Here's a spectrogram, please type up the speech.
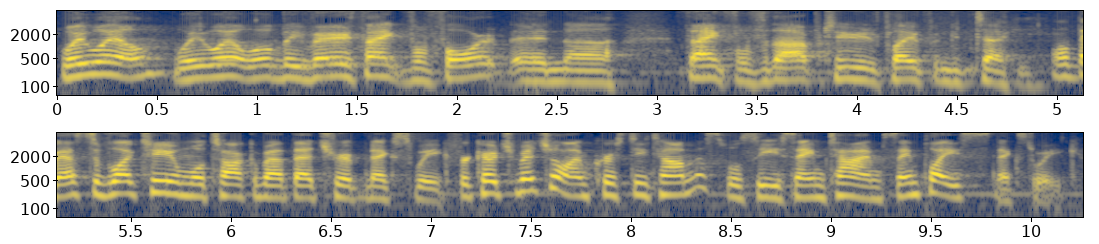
We will. We will. We'll be very thankful for it and uh, thankful for the opportunity to play for Kentucky. Well, best of luck to you, and we'll talk about that trip next week. For Coach Mitchell, I'm Christy Thomas. We'll see you same time, same place next week.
